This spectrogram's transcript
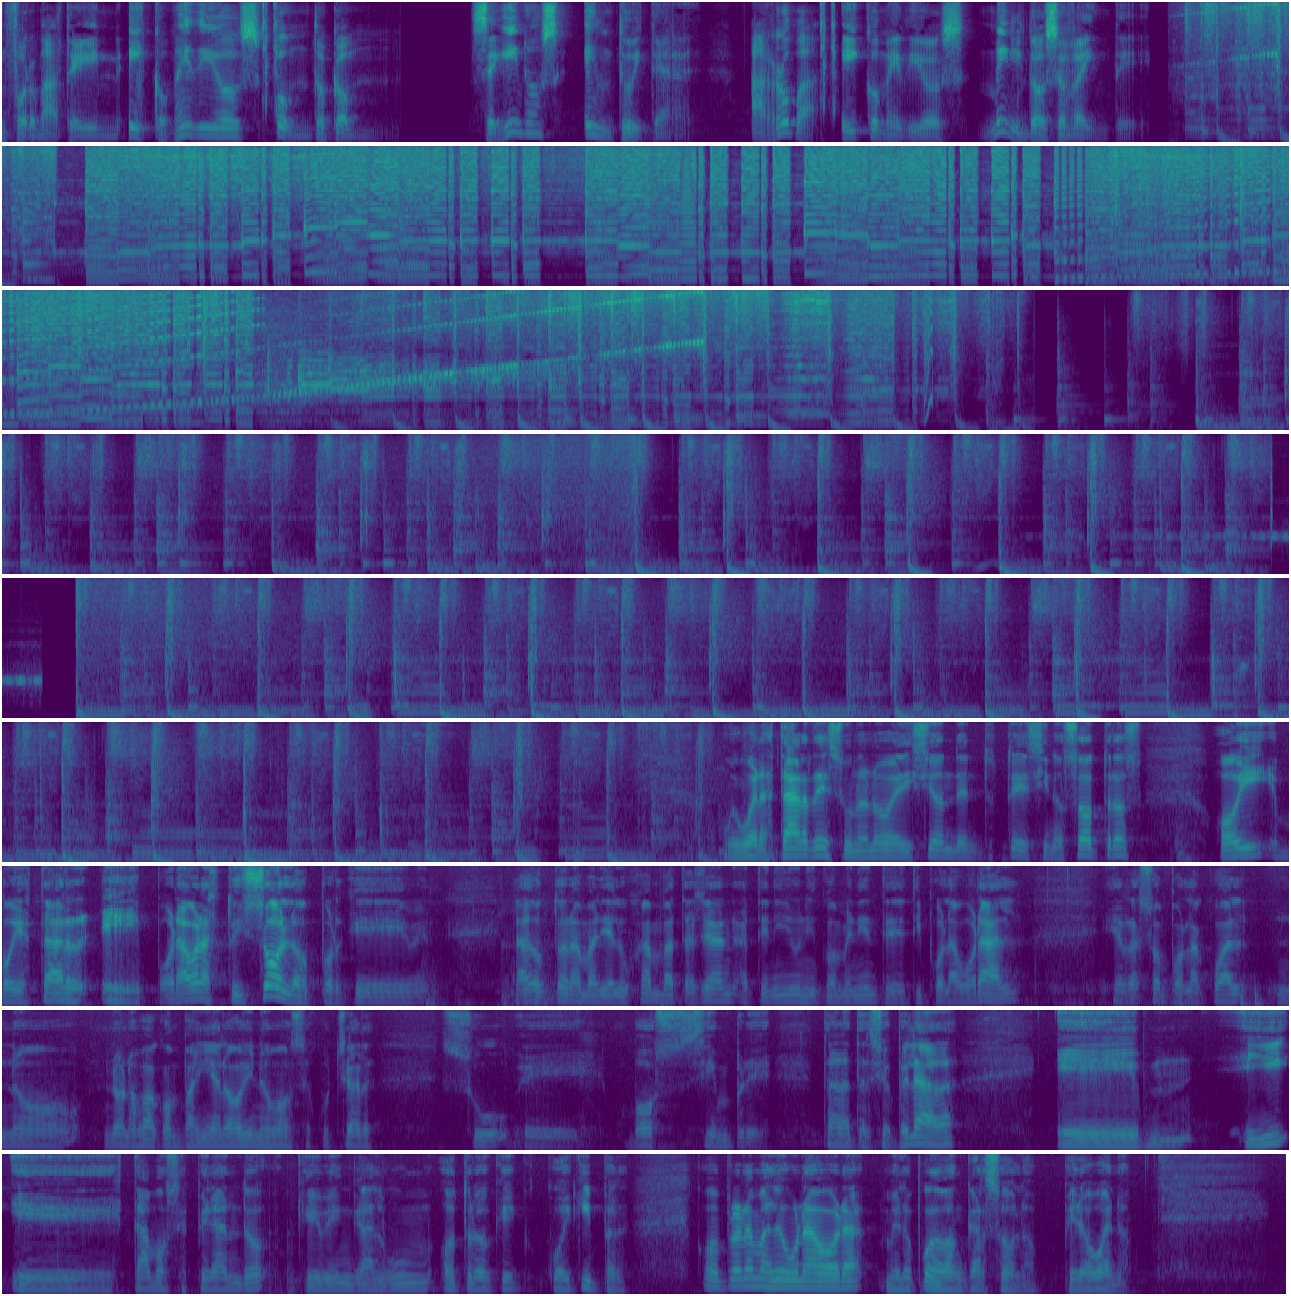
Informate en ecomedios.com. Seguinos en Twitter, arroba ecomedios 1220. Buenas tardes, una nueva edición de Entre Ustedes y Nosotros. Hoy voy a estar, eh, por ahora estoy solo porque la doctora María Luján Batallán ha tenido un inconveniente de tipo laboral, es razón por la cual no, nos va a acompañar hoy, no vamos a escuchar su eh, voz siempre tan aterciopelada. Eh, y estamos esperando que venga algún otro coequiper como programas de una hora me lo puedo bancar solo, pero bueno,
